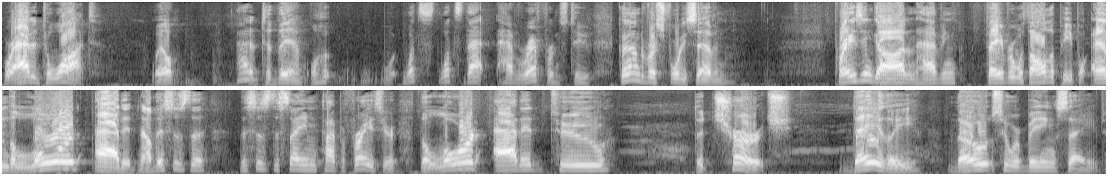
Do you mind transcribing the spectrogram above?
We're added to what? Well, added to them. Well, what's, what's that have reference to? Go down to verse 47. Praising God and having favor with all the people, and the Lord added. Now this is the this is the same type of phrase here. The Lord added to the church daily those who were being saved.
